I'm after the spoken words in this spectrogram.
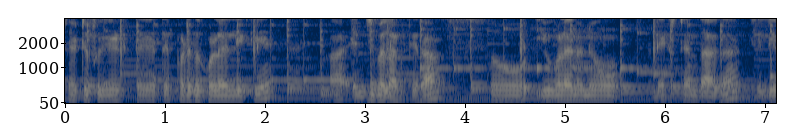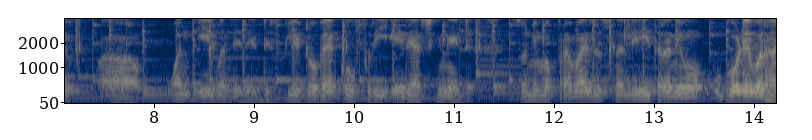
ಸರ್ಟಿಫಿಕೇಟ್ ಪಡೆದುಕೊಳ್ಳಲಿಕ್ಕೆ ಎಲಿಜಿಬಲ್ ಆಗ್ತೀರಾ? ಸೊ ಇವುಗಳನ್ನು ನೀವು ನೆಕ್ಸ್ಟ್ ಎಂದಾಗ ಇಲ್ಲಿ ಒನ್ ಎ ಬಂದಿದೆ display tobacco free area signage so ನಿಮ್ಮ ಪ್ರಮೈಸಸ್ನಲ್ಲಿ ಈ ಥರ ನೀವು ಗೋಡೆ ಬರಹ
